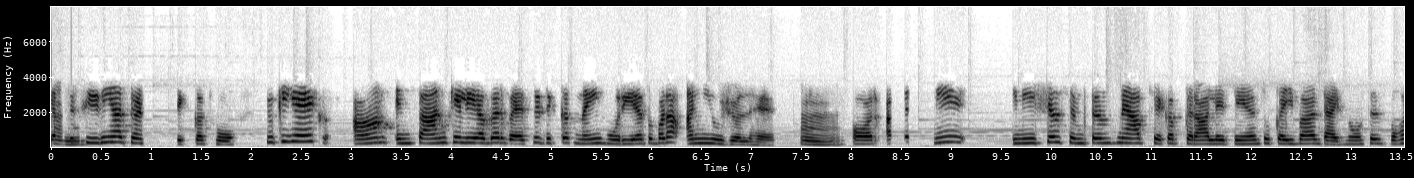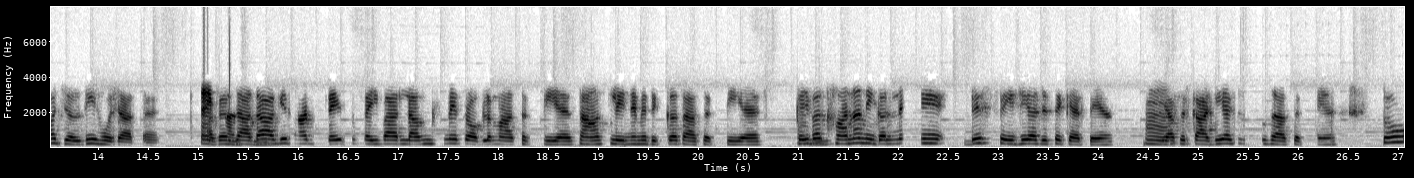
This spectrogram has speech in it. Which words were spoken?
या फिर हम्म। सीढ़ियाँ चढ़ने में दिक्कत हो क्योंकि ये एक आम इंसान के लिए अगर वैसे दिक्कत नहीं हो रही है तो बड़ा अनयूजल है। और अगर इनिशियल सिम्टम्स में आप चेकअप करा लेते हैं तो कई बार डायग्नोसिस बहुत जल्दी हो जाता है अगर ज़्यादा आगे बात बढ़े तो कई बार लंग्स में प्रॉब्लम आ सकती है सांस लेने में दिक्कत आ सकती है। कई बार हम्म। खाना निगलने में डिस्फेजिया जिसे कहते हैं हम्म। या फिर कार्डिया इश्यूज़ आ सकते हैं। तो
